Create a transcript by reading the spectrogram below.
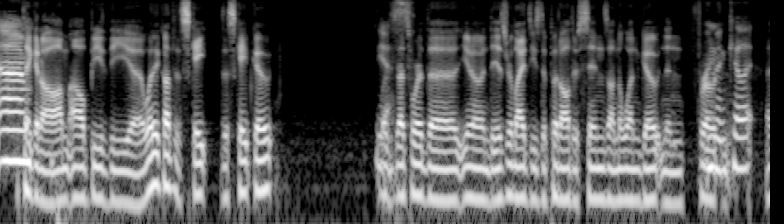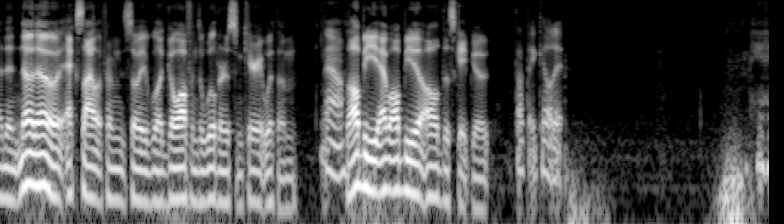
Um, Take it all. I'm, I'll be the uh, what do they call it? The scape, the scapegoat. yes. That's where the you know, and the Israelites used to put all their sins on the one goat and then throw and it, then kill it. and then no, no, exile it from so it will like, go off into the wilderness and carry it with them. Oh, So I'll be, I'll be all the scapegoat. thought they killed it. Man,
